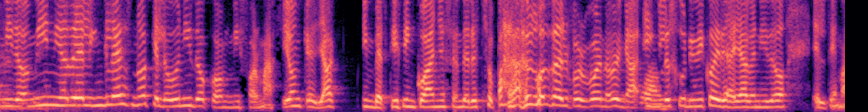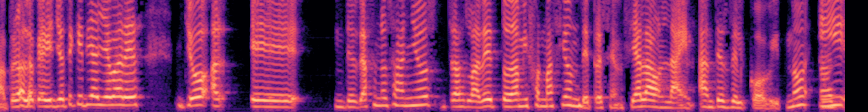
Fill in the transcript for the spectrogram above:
mi dominio del inglés, ¿no? Que lo he unido con mi formación, que ya invertí cinco años en Derecho para algo, ¿sabes? Pues bueno, venga, inglés jurídico y de ahí ha venido el tema. Pero a lo que yo te quería llevar es, yo... Eh, desde hace unos años trasladé toda mi formación de presencial a online antes del COVID, ¿no? Y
